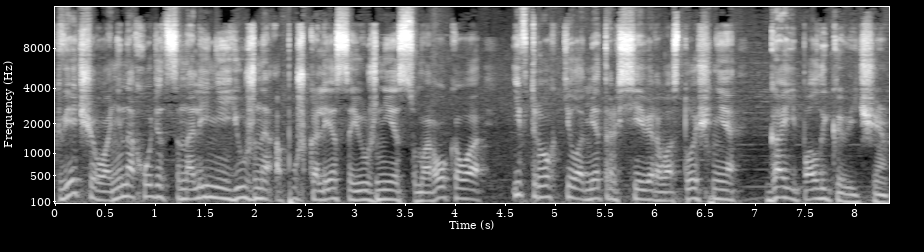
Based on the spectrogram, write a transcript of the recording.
К вечеру они находятся на линии южная опушка леса южнее Сумарокова и в трех километрах северо-восточнее Гаи Полыковичи.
